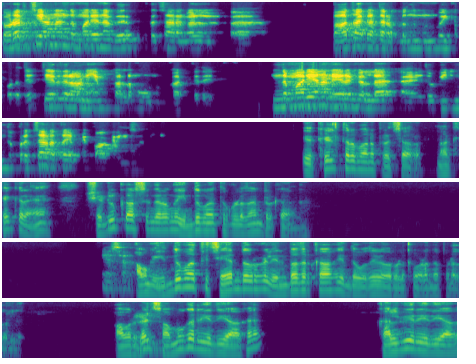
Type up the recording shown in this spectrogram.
தொடர்ச்சியான இந்த மாதிரியான வெறுப்பு பிரச்சாரங்கள் பாஜக தரப்புல இருந்து முன்வைக்கப்படுது. தேர்தல் ஆணையம் கள்ளமௌனம் காட்டுது. இந்த மாதிரியான நேரங்கள்ல இது இந்த பிரச்சாரத்தை எப்படி பாக்குறீங்க சார்? இது கீழ்த்தரமான பிரச்சாரம். நான் கேட்கிறேன் ஷெட்யூல் காஸ்ட்ங்கிறவங்க இந்து மதத்துக்குள்ளதான் இருக்காங்க. அவங்க இந்து மதத்தை சேர்ந்தவர்கள் என்பதற்காக இந்த உதவி அவர்களுக்கு வழங்கப்படவில்லை. அவர்கள் ம். சமூக ரீதியாக கல்வி ரீதியாக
